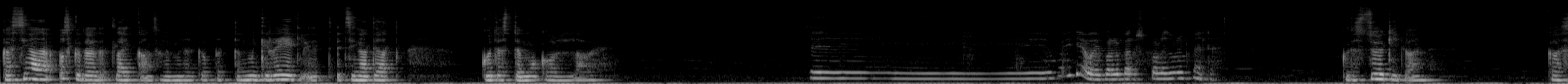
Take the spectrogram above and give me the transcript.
kas sina oskad öelda, et Laika on sulle midagi õpetanud, mingi reegli, et, et sina tead, kuidas temaga olla või? Ma ei tea, võib-olla pärastpoole tuleb meelde. kuidas söögiga on? kas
